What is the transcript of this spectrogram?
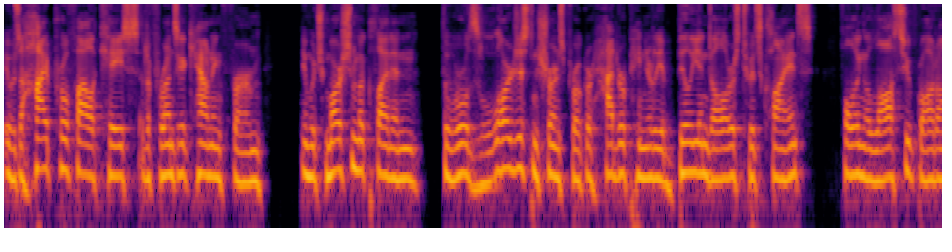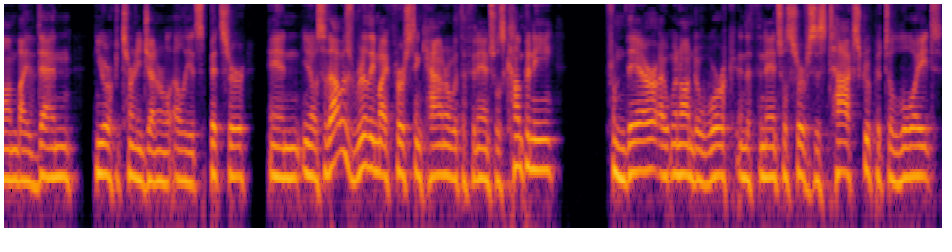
it was a high profile case at a forensic accounting firm in which Marsh & McLennan, the world's largest insurance broker, had to repay nearly a billion dollars to its clients following a lawsuit brought on by then New York Attorney General Eliot Spitzer. And you know, so that was really my first encounter with a financials company. From there, I went on to work in the financial services tax group at Deloitte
